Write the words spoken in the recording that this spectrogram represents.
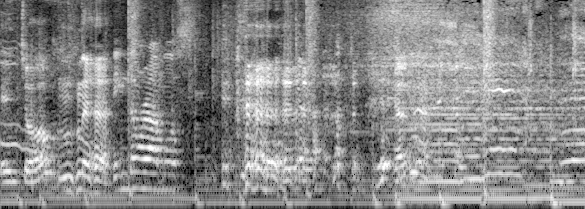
Encho? Ding dong Ramos. Let it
